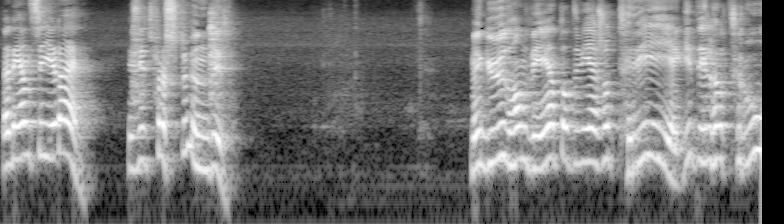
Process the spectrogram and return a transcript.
Det er det han sier der, i sitt første under. Men Gud han vet at vi er så trege til å tro,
